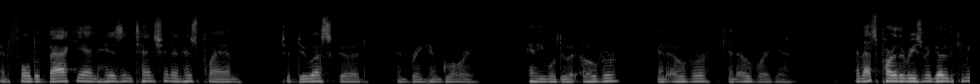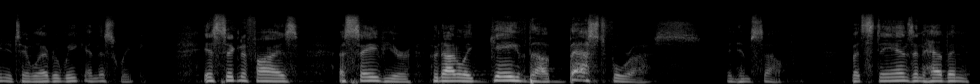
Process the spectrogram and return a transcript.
and fold it back in his intention and his plan to do us good and bring him glory. And he will do it over and over and over again. And that's part of the reason we go to the communion table every week and this week. It signifies a Savior who not only gave the best for us in Himself, but stands in heaven,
